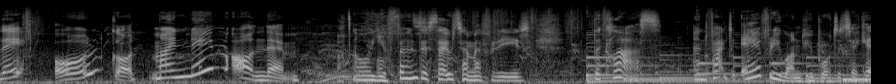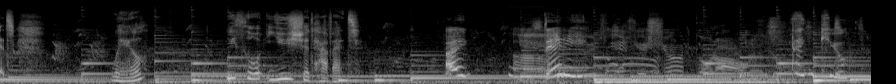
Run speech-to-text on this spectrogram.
They all got my name on them. Oh, you found this out, I'm afraid. The class, in fact, everyone who bought a ticket, well, we thought you should have it. I. Steady. Thank you.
